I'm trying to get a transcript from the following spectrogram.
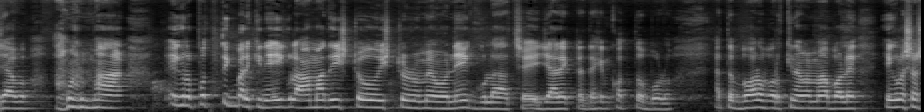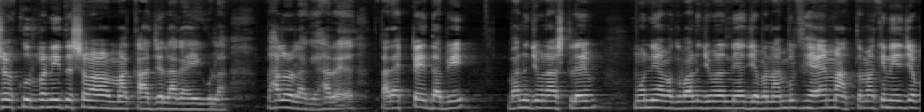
যা আমার মা এগুলো প্রত্যেকবার কিনে। এইগুলো আমাদের স্টো স্টোর রুমে অনেকগুলো আছে। এই যে আরেকটা, দেখেন কত বড়। এত বড় বড় কিনে আমার মা বলে, এগুলো সবসময় কুরবানি ঈদের সময় আমার মা কাজে লাগায় এইগুলা। ভালো লাগে। আর তার একটাই দাবি, বাণিজ্য আসলে মনে আমাকে বাণিজ্য নিয়ে যাবে না। আমি বলছি হ্যাঁ মা, তোমাকে নিয়ে যাব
